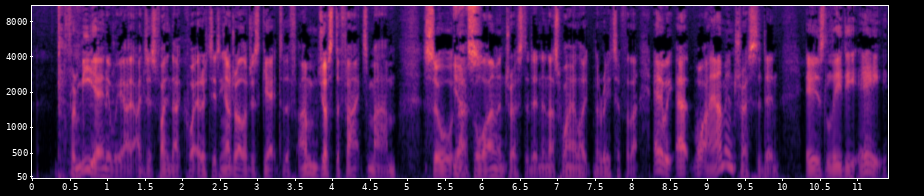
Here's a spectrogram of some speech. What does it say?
for me anyway, I, I just find that quite irritating. I'd rather just get to the. F- I'm just the facts, ma'am. So Yes. that's all I'm interested in, and that's why I like narrator for that. Anyway, uh, what I am interested in is Lady A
